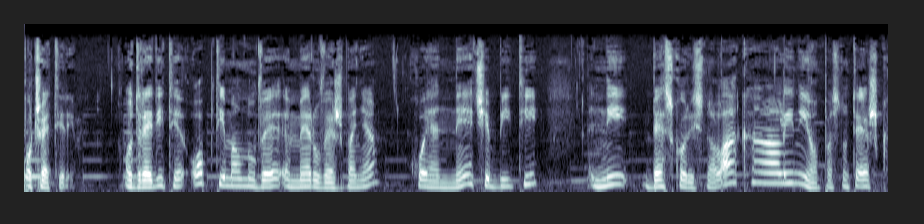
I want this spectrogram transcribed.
Po četiri, odredite optimalnu meru vežbanja koja neće biti ni beskorisno laka, ali ni opasno teška.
